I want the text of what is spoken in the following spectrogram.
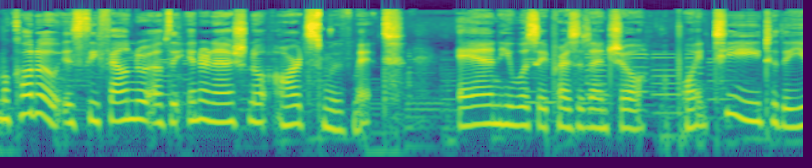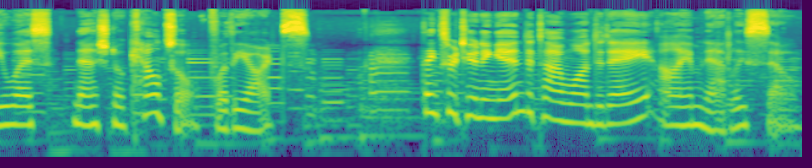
Makoto is the founder of the International Arts Movement, and he was a presidential appointee to the U.S. National Council for the Arts. Thanks for tuning in to Taiwan Today. I am Natalie So.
